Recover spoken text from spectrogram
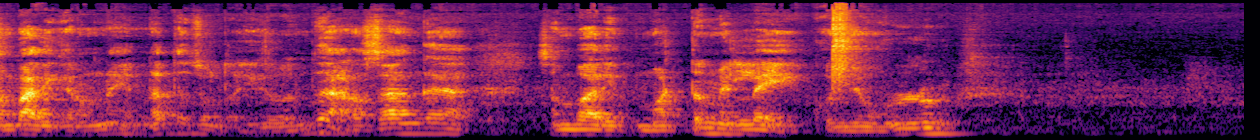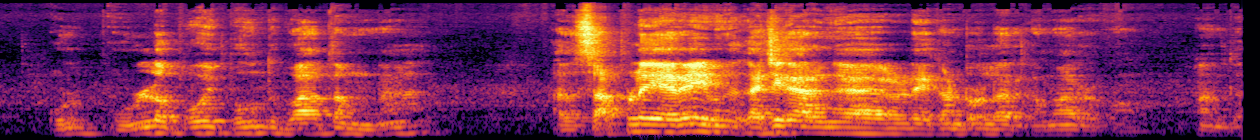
சம்பாதிக்கிறோம்னா என்னத்தை சொல்கிறேன் இது வந்து அரசாங்க சம்பாதிப்பு மட்டும் இல்லை கொஞ்சம் உள் உள் உள்ளே போய் புகுந்து பார்த்தோம்னா அது சப்ளையரே இவங்க கட்சிக்காரங்களுடைய கண்ட்ரோலில் இருக்க மாதிரி இருக்கும். அந்த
